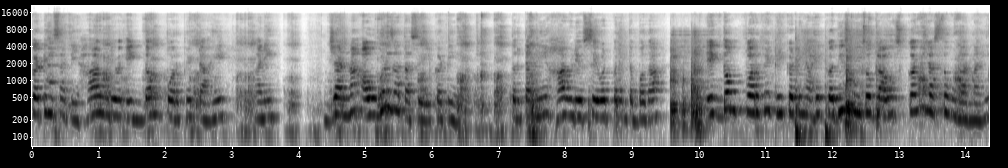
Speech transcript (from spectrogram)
कटिंगसाठी हा व्हिडिओ एकदम परफेक्ट आहे. आणि ज्यांना अवघड जात असेल कटिंग तर त्यांनी हा व्हिडिओ शेवटपर्यंत बघा. एकदम परफेक्ट ही कटिंग आहे. कधीच तुमचं ब्लाऊज कमी जास्त होणार नाही.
